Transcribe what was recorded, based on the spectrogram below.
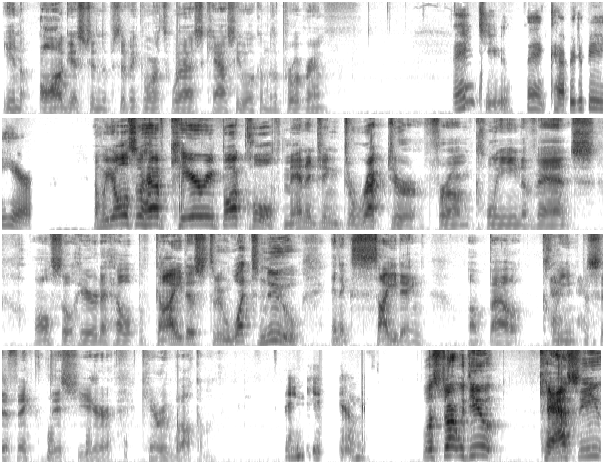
in August in the Pacific Northwest. Cassie, welcome to the program. Thank you. Thank happy to be here. And we also have Carrie Buckholt, Managing Director from Clean Events also here to help guide us through what's new and exciting about Clean Pacific this year. Carrie, welcome. Thank you. Let's start with you, Cassie.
